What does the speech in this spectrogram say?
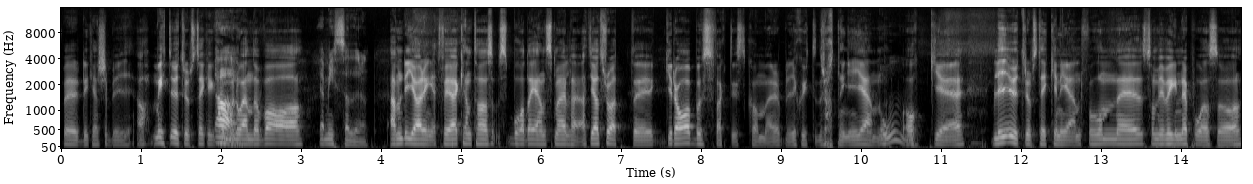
För det kanske blir, ja, mitt utropstecken kommer Ja. nog ändå vara, Jag missade den. ja men det gör inget för jag kan ta båda i en smäll här. Att jag tror att eh, Grabus faktiskt kommer bli skyttedrottning igen. Oh. Och eh, bli utropstecken igen. För hon, eh, som vi var inne på så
